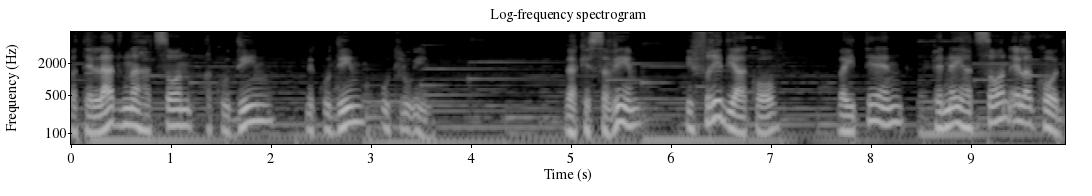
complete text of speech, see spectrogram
ותלדנה הצאן עקודים, נקודים ותלויים. והכסבים הפריד יעקב, ויתן פני הצאן אל הקוד,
